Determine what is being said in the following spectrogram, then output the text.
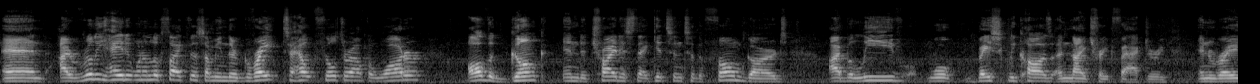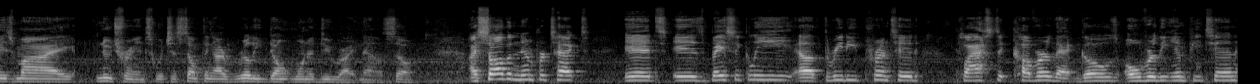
And I really hate it when it looks like this. I mean, they're great to help filter out the water. All the gunk and detritus that gets into the foam guards I believe will basically cause a nitrate factory and raise my nutrients, which is something I really don't want to do right now. So I saw the NemProtect. It is basically a 3D printed plastic cover that goes over the MP10.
